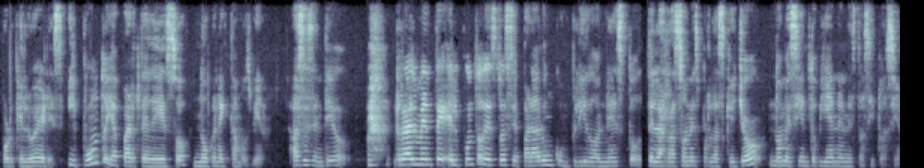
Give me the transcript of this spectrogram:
porque lo eres y punto y aparte de eso no conectamos bien. ¿Hace sentido? Realmente el punto de esto es separar un cumplido honesto de las razones por las que yo no me siento bien en esta situación.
